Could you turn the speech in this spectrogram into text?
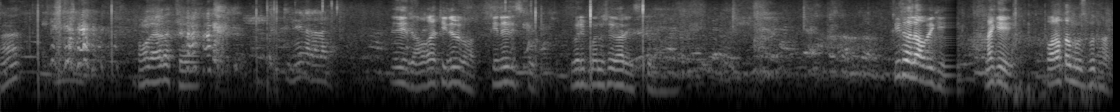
হ্যাঁ? তোমার দেখা যাচ্ছে? এই যে আমার টিনের ঘর টিনের স্কুল গরিব মানুষের ঘরে স্কুল টিন হলে হবে কি? নাকি পড়া তো মজবুত হয়?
